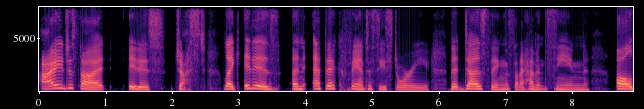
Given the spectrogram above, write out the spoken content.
I just thought it is just like it is an epic fantasy story that does things that I haven't seen all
